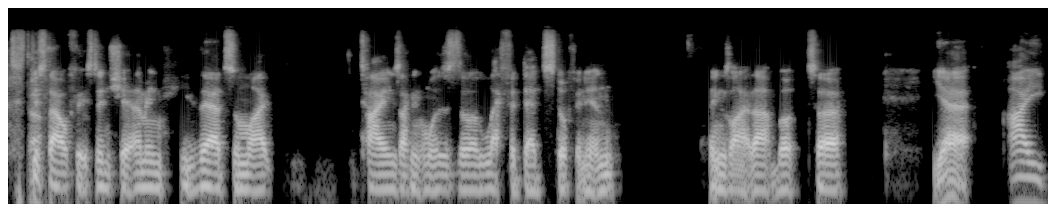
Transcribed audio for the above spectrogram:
Stuff. just outfits and shit. I mean, they had some like tie-ins. I think it was the Left 4 Dead stuff in it and things like that. But uh, yeah, I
